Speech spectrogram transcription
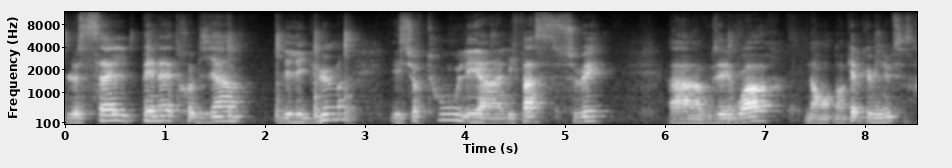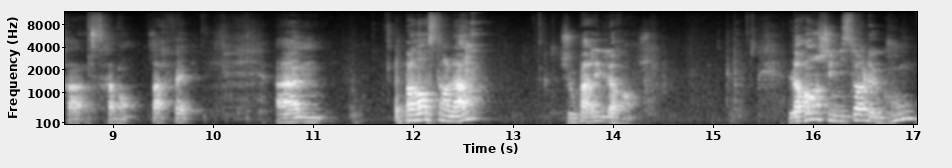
le sel pénètre bien les légumes et surtout les, les fasse suer. vous allez voir, dans, quelques minutes, ce sera, sera bon. Parfait. pendant ce temps-là, je vous parler de l'orange. L'orange, c'est une histoire de goût,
